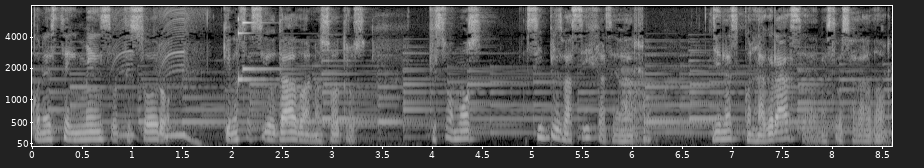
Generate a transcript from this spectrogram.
con este inmenso tesoro que nos ha sido dado a nosotros, que somos simples vasijas de barro llenas con la gracia de nuestro Salvador.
